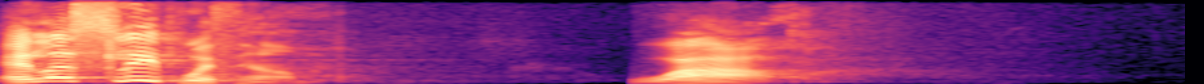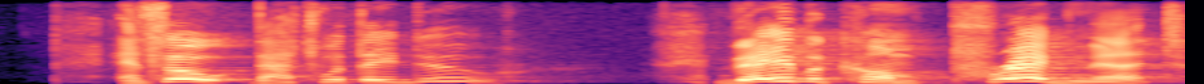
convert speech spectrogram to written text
and let's sleep with him. Wow. And so that's what they do. They become pregnant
